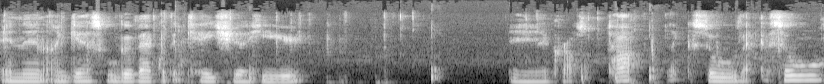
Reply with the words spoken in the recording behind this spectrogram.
and then I guess we'll go back with acacia here. And across the top, like so, like so.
